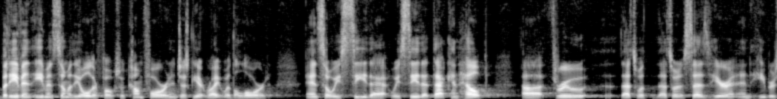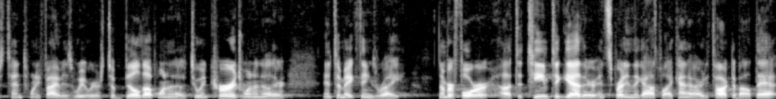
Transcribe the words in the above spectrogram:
but even, even some of the older folks would come forward and just get right with the Lord. And so we see that. We see that that can help uh, through, that's what, that's what it says here in Hebrews 10 25, is we were to build up one another, to encourage one another, and to make things right. Number four, uh, to team together in spreading the gospel. I kind of already talked about that,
